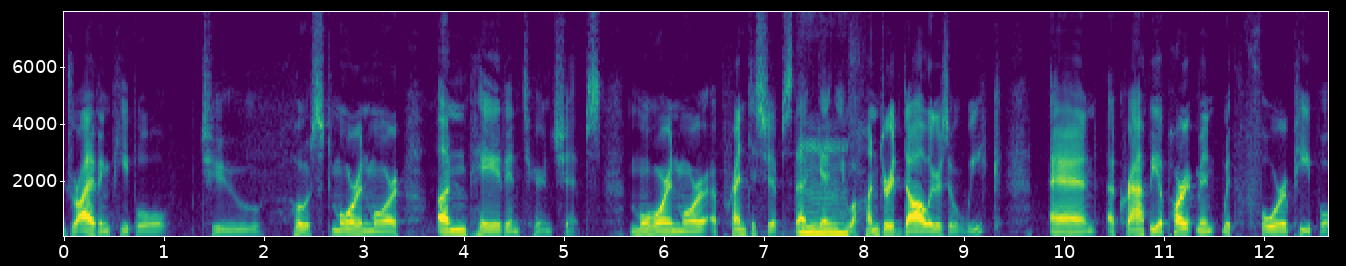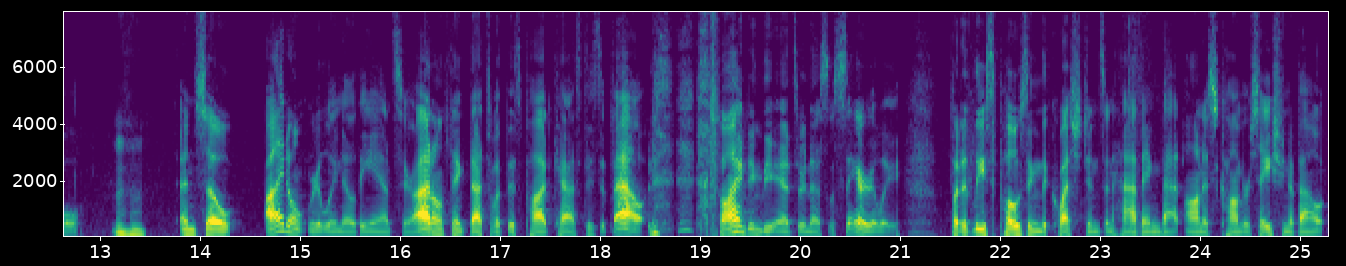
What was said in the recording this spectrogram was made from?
driving people to host more and more unpaid internships, more and more apprenticeships that mm. get you $100 mm. a week and a crappy apartment with four people. Mm-hmm. And so I don't really know the answer. I don't think that's what this podcast is about, finding the answer necessarily but at least posing the questions and having that honest conversation about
